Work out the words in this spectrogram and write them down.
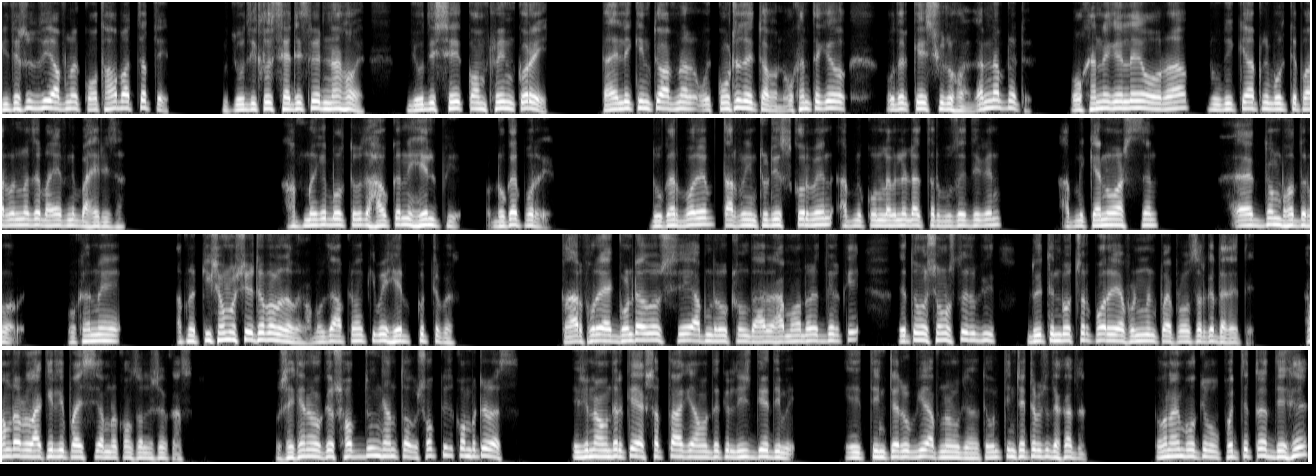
বিদেশে যদি আপনার কথাবার্তাতে যদি কেউ স্যাটিসফাইড না হয়, যদি সে কমপ্লেন করে, তাহলে কিন্তু আপনার ওই কোর্টে যাইতে হবে ওখান থেকেও ওদের কেস শুরু হয়। জানেন আপনি ওখানে গেলে ওরা রুগীকে আপনি বলতে পারবেন না যে, ভাই, আপনি বাইরে যান। আপনাকে বলতে হবে যে হাউ ক্যান হেল্প ইউ ঢোকার পরে। ঢোকার পরে তারপর ইন্ট্রোডিউস করবেন, আপনি কোন লেভেলের ডাক্তার বুঝাই দেবেন, আপনি কেন আসছেন? একদম ভদ্রভাবে। ওখানে আপনার কি সমস্যা এটা বলা যাবে না। বলছে আপনাকে কীভাবে হেল্প করতে পারে তারপরে এক ঘণ্টা সে আপনার আর আমাদেরকে যেহেতু সমস্ত রোগী দুই তিন বছর পরে অ্যাপয়েন্টমেন্ট পায় প্রফেসরকে দেখাইতে। আমরা লাকিলি পাইছি আমরা কনসালটেন্সের কাছে। সেখানে ওকে সব দিন জানতে হবে, সব কিছু কম্পিউটার আছে। এই জন্য আমাদেরকে এক সপ্তাহ আগে আমাদেরকে লিস্ট দিয়ে দিবে। এই তিনটা রোগী আপনার আছে। তখন তিন চারটা বেশি দেখা যায় তখন আমি বলতে প্রত্যেকটা দেখে,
